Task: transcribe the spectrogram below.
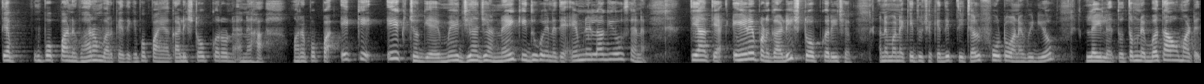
ત્યાં હું પપ્પાને વારંવાર કહેતી કે, પપ્પા, અહીંયા ગાડી સ્ટોપ કરો ને. અને હા, મારા પપ્પા એકે એક જગ્યાએ મેં જ્યાં જ્યાં નહીં કીધું હોય ને ત્યાં એમને લાગ્યું હશે ને ત્યાં ત્યાં એણે પણ ગાડી સ્ટોપ કરી છે. અને મને કીધું છે કે, દીપ્તિ, ચાલ ફોટો અને વીડિયો લઈ લે. તો તમને બતાવવા માટે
